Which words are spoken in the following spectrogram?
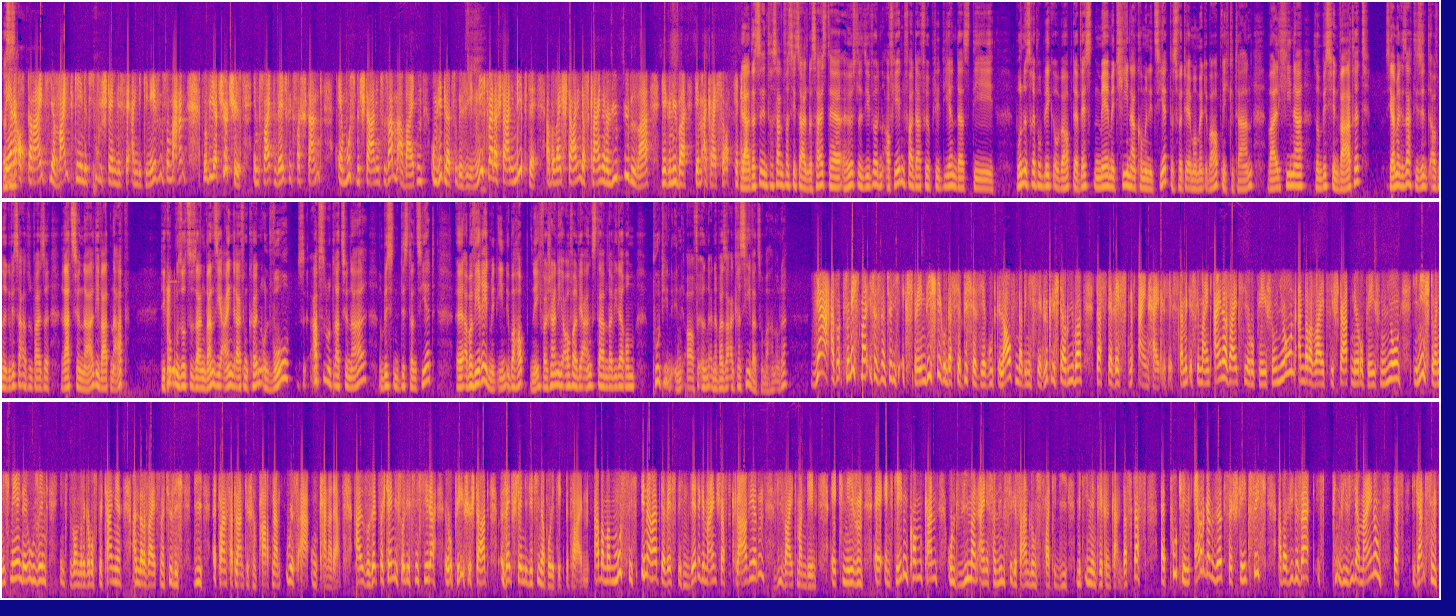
das wäre auch bereit, hier weitgehende Zugeständnisse an die Chinesen zu machen, so wie ja Churchill im Zweiten Weltkrieg verstand, er muss mit Stalin zusammenarbeiten, um Hitler zu besiegen. Nicht, weil er Stalin liebte, aber weil Stalin das kleinere Übel war gegenüber dem Aggressor Hitler. Ja, das ist interessant, was Sie sagen. Das heißt, Herr Hösle, Sie würden auf jeden Fall dafür plädieren, dass die Bundesrepublik oder überhaupt der Westen mehr mit China kommuniziert. Das wird ja im Moment überhaupt nicht getan, weil China so ein bisschen wartet Sie haben ja gesagt, die sind auf eine gewisse Art und Weise rational, die warten ab. Die gucken sozusagen, wann sie eingreifen können und wo. Absolut rational, ein bisschen distanziert. Äh, aber wir reden mit ihnen überhaupt nicht. Wahrscheinlich auch, weil wir Angst haben, da wiederum Putin in, auf irgendeine Weise aggressiver zu machen, oder? Ja, also zunächst mal ist es natürlich extrem wichtig und das ist ja bisher sehr gut gelaufen, da bin ich sehr glücklich darüber, dass der Westen einheitlich ist. Damit ist gemeint einerseits die Europäische Union, andererseits die Staaten der Europäischen Union, die nicht oder nicht mehr in der EU sind, insbesondere Großbritannien, andererseits natürlich die transatlantischen Partner USA und Kanada. Also selbstverständlich soll jetzt nicht jeder europäische Staat selbstständige China-Politik betreiben, aber man muss sich innerhalb der westlichen Wertegemeinschaft klar werden, wie weit man den Chinesen äh, entgegenkommen kann und wie man eine vernünftige Verhandlungsstrategie mit ihnen entwickeln kann. Dass das äh, Putin ärgern wird, versteht sich, aber wie gesagt, ich bin wie Sie der Meinung, dass die ganzen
